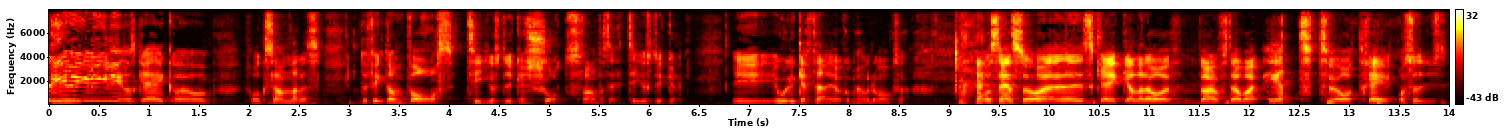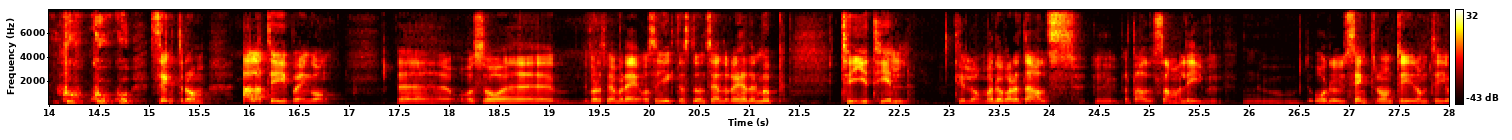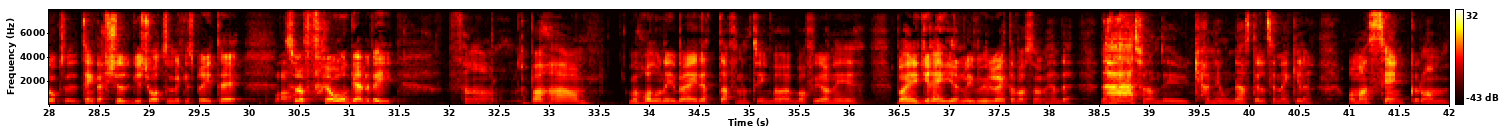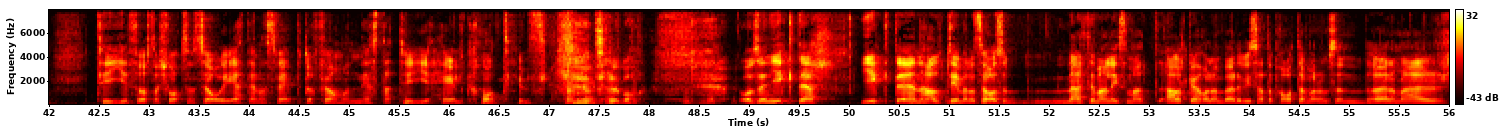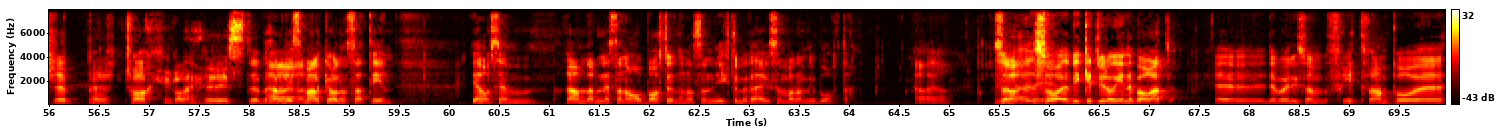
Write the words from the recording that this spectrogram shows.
Mm. och skrek och, och folk samlades. Då fick de vars tio stycken shots framför sig. Tio stycken. I olika färger, jag kommer ihåg det var också. Och sen så eh, skrek alla då, vad jag förstår var ett, två, tre och så hu, hu, hu, sänkte de alla tio på en gång. Eh, och så eh, var det så med det. Och sen gick det en stund sen och då hällde de upp tio till till dem. Men då var det inte alls, var inte alls samma liv. Och då sänkte de tio, de tio också. Tänkte 20 shots, så mycket sprit det är. Så då frågade vi. Fan, bara, vad håller ni med i detta för någonting? Var, varför gör ni... Vad är grejen? Vi vill veta vad som hände. Nej, sa de, det är ju kanon. Där ställde sig den killen. Om man sänker de tio första shotsen så i ett enda svep, då får man nästa tio helt gratis. så det var... Och sen gick det, gick det en halvtimme eller så, så märkte man liksom att alkoholen började, vi satt och pratade med dem, sen började man... Då liksom alkoholen satt in. Ja, och sen ramlade nästan av barstundarna och sen gick de iväg, sen var de ju borta. Ja, ja. Så, så, vilket ju då innebar att eh, det var ju liksom fritt fram på... Eh,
